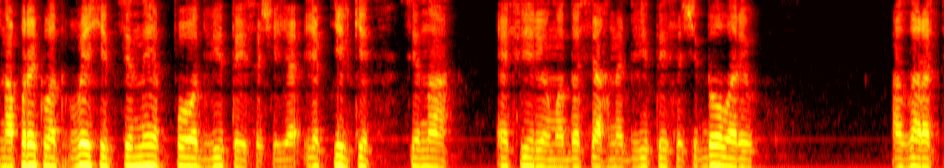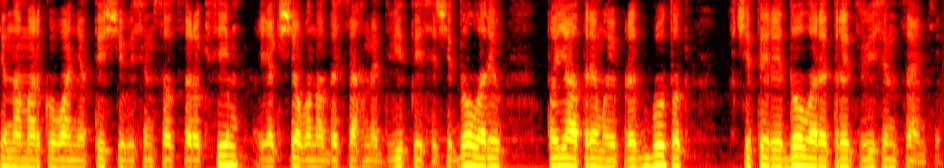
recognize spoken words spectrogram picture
Наприклад, вихід ціни по 2000. Я- Як тільки ціна ефіріума досягне 2000 доларів, а зараз ціна маркування 1847, якщо вона досягне 2000 доларів, то я отримую прибуток в 4 долари 38 центів.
